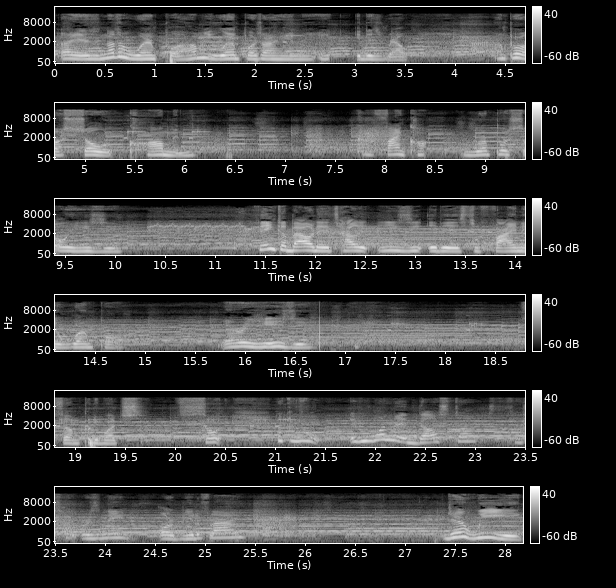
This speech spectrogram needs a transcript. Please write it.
Alright, there's another Wurmple. How many Wurmples are in it, it is route? Wurmple are so common. Find com so easy. Think about it, how easy it is to find a Wurmple. Very easy. So I'm pretty much so. Look, if you if you want a Dustox, that's how his name, or Beautifly, they're weak,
